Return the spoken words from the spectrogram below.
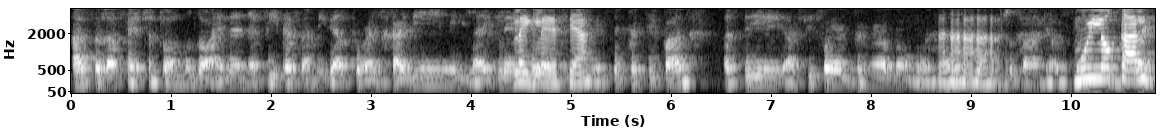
hasta la fecha todo el mundo identifica a San Miguel por el jardín y la iglesia. La iglesia. Este principal. Así, así fue el primer logo, ¿no? Por muchos años. Muy local.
